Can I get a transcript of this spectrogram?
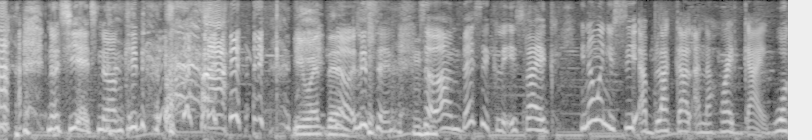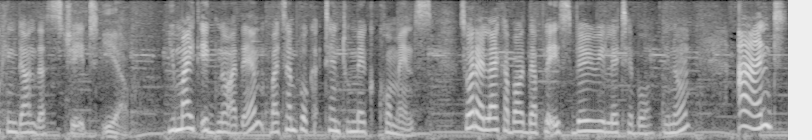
Not yet. No, I'm kidding. you went there. no, listen. So um, basically, it's like you know when you see a black girl and a white guy walking down the street, Yeah. You might ignore them, but some people tend to make comments. So what I like about that play is very relatable, you know. And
